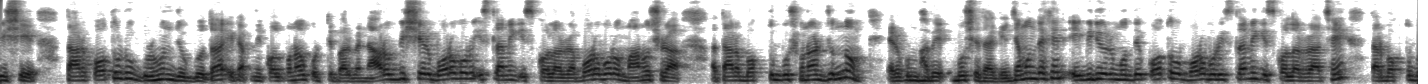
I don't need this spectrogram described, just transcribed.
বিশ্বে তার কতটুকু গ্রহণযোগ্যতা, এটা আপনি কল্পনাও করতে পারবেন না। আরব বিশ্বের বড় বড় ইসলামিক স্কলাররা, বড় বড় মানুষরা তার বক্তব্য শোনার জন্য এরকমভাবে বসে থাকে। যেমন দেখেন, এই ভিডিওর মধ্যে কত বড় বড় ইসলামিক স্কলাররা আছে, তার বক্তব্য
